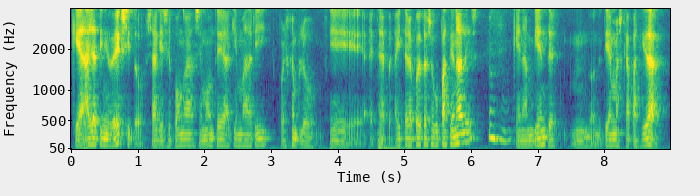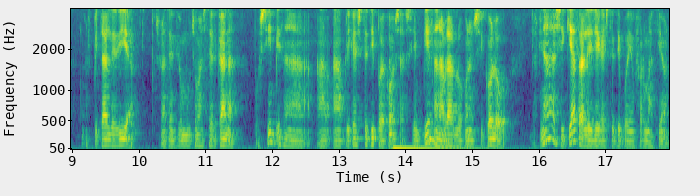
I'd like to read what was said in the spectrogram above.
que haya tenido éxito, o sea, que se ponga, se monte aquí en Madrid, por ejemplo, eh, hay terape- hay terapeutas ocupacionales que en ambientes mm, donde tienen más capacidad, hospital de día, es una atención mucho más cercana, pues sí empiezan a, a- a aplicar este tipo de cosas, sí empiezan a hablarlo con el psicólogo, al final a la psiquiatra les llega este tipo de información.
